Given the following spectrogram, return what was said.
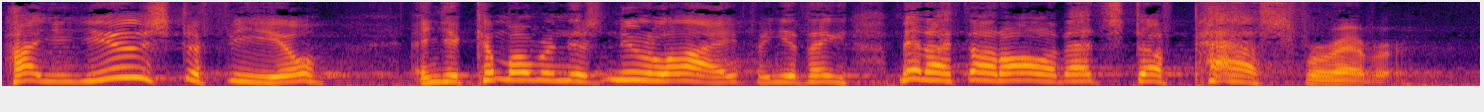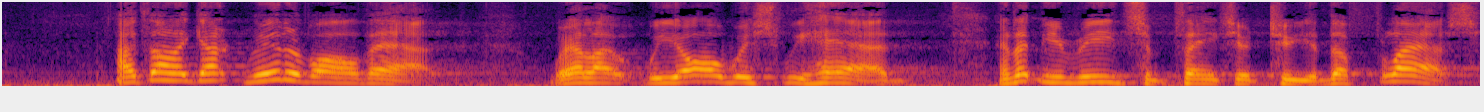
how you used to feel, and you come over in this new life and you think, man, I thought all of that stuff passed forever. I thought I got rid of all that. Well, I, we all wish we had. And let me read some things here to you. The flesh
